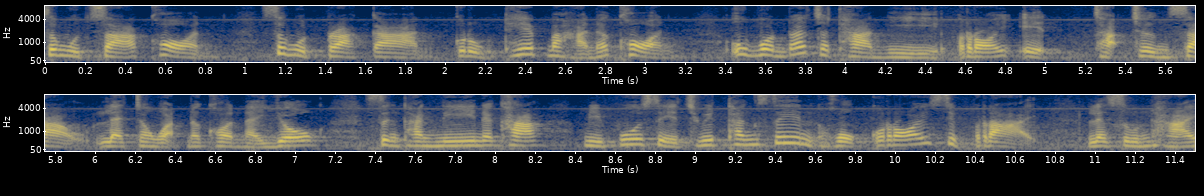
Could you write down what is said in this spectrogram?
สมุทรสาคร สมุทรปราการ กรุงเทพมหานคร อุบลราชธานี ร้อยเอ็ด ฉะเชิงเซาและจังหวัดนครนายก ซึ่งทางนี้นะคะ มีผู้เสียชีวิตทั้งสิ้น 610 ราย และสูญหาย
